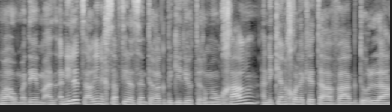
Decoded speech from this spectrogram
וואו, מדהים. אז אני לצערי נחשפתי לסנטר רק בגיל יותר מאוחר. אני כן חולקת אהבה גדולה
